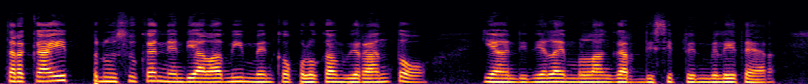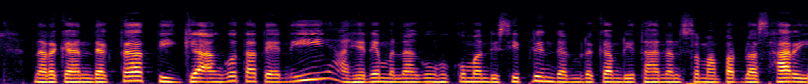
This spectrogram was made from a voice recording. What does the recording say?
terkait penusukan yang dialami Menko Polhukam Wiranto yang dinilai melanggar disiplin militer. Nah, rekan dakta, tiga anggota TNI akhirnya menanggung hukuman disiplin dan mendekam di tahanan selama 14 hari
